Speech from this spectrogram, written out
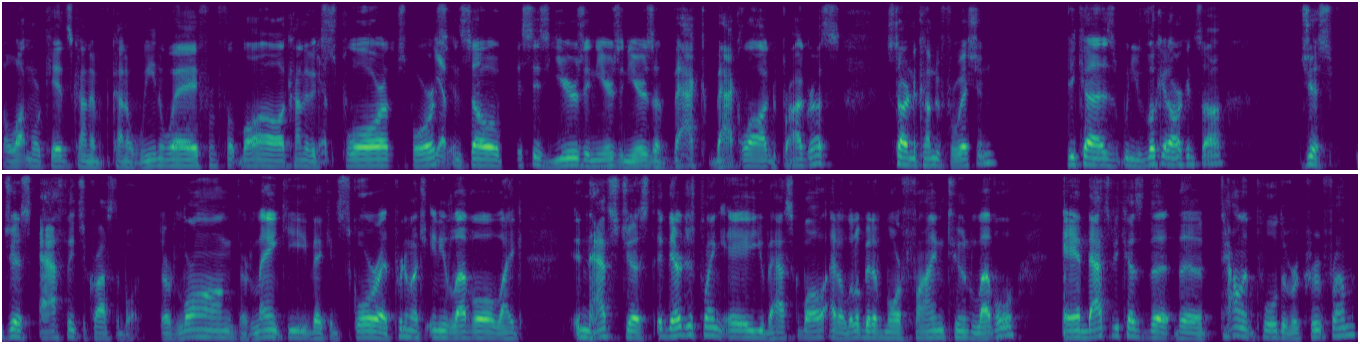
a lot more kids kind of kind of wean away from football, kind of yep. explore other sports, yep. and so this is years and years and years of back backlogged progress starting to come to fruition. Because when you look at Arkansas, just just athletes across the board. They're long, they're lanky, they can score at pretty much any level. Like, and that's just they're just playing AAU basketball at a little bit of more fine-tuned level. And that's because the the talent pool to recruit from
